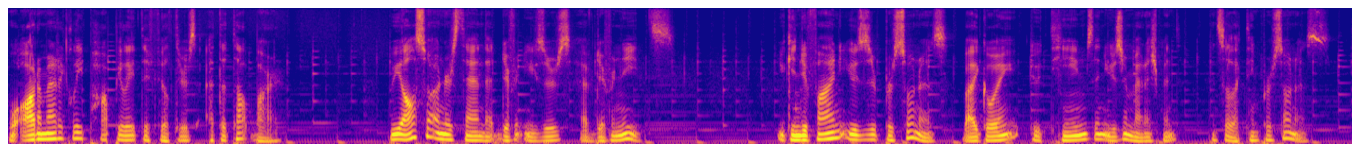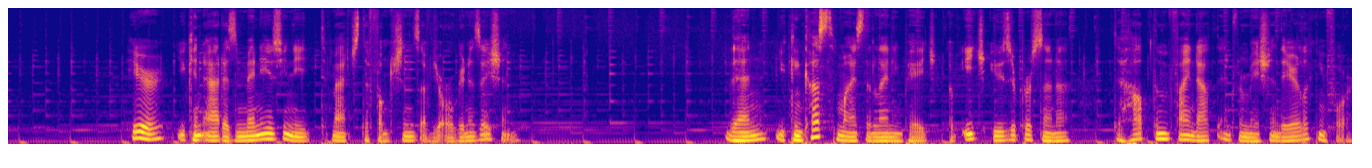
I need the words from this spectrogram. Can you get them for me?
will automatically populate the filters at the top bar. We also understand that different users have different needs. You can define user personas by going to Teams and User Management and selecting Personas. Here, you can add as many as you need to match the functions of your organization. Then, you can customize the landing page of each user persona to help them find out the information they are looking for.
